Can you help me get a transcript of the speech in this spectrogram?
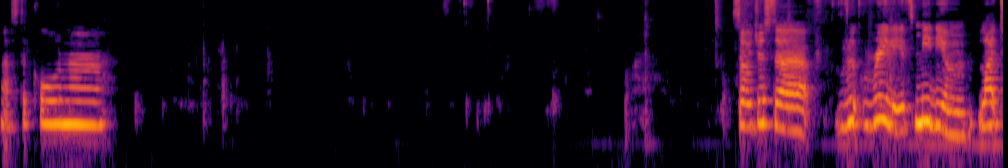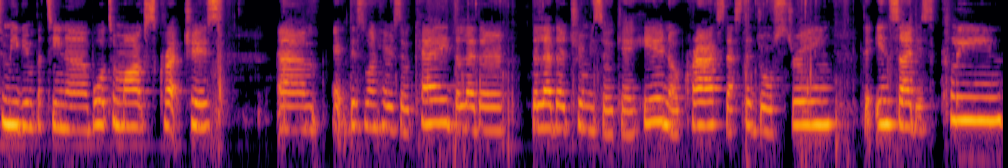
that's the corner so just uh really it's medium light to medium patina watermarks scratches. Um it, this one here is okay. The leather the leather trim is okay here. No cracks. That's the drawstring the inside is clean.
